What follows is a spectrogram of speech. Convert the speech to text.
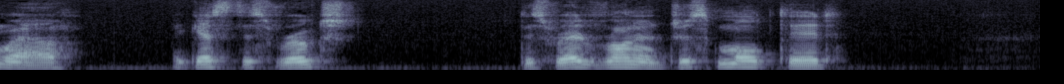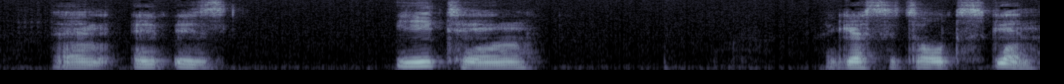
Well, I guess this roach, this red runner just molted. And it is eating, I guess it's old skin.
